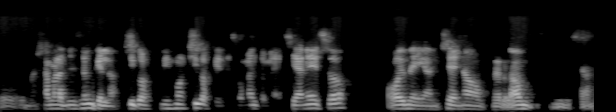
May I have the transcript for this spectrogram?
Eh, me llama la atención que los chicos, mismos chicos que en ese momento me decían eso, hoy me digan, che, no, perdón, o sea,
